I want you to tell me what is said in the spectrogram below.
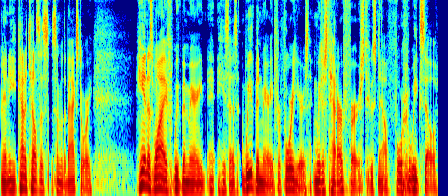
and he kind of tells us some of the backstory he and his wife, we've been married, he says, we've been married for four years and we just had our first, who's now four weeks old.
